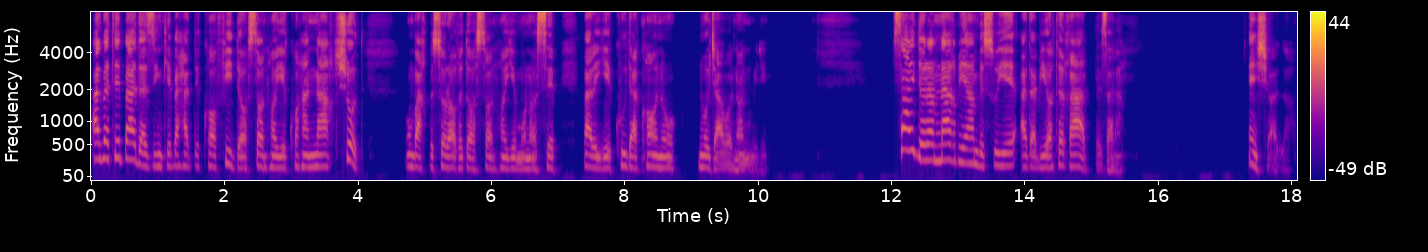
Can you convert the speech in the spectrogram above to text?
البته بعد از اینکه به حد کافی داستانهای کهن نقل شد اون وقت به سراغ داستانهای مناسب برای کودکان و نوجوانان میریم. سعی دارم نقبیم به سوی ادبیات غرب بزنم. انشالله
